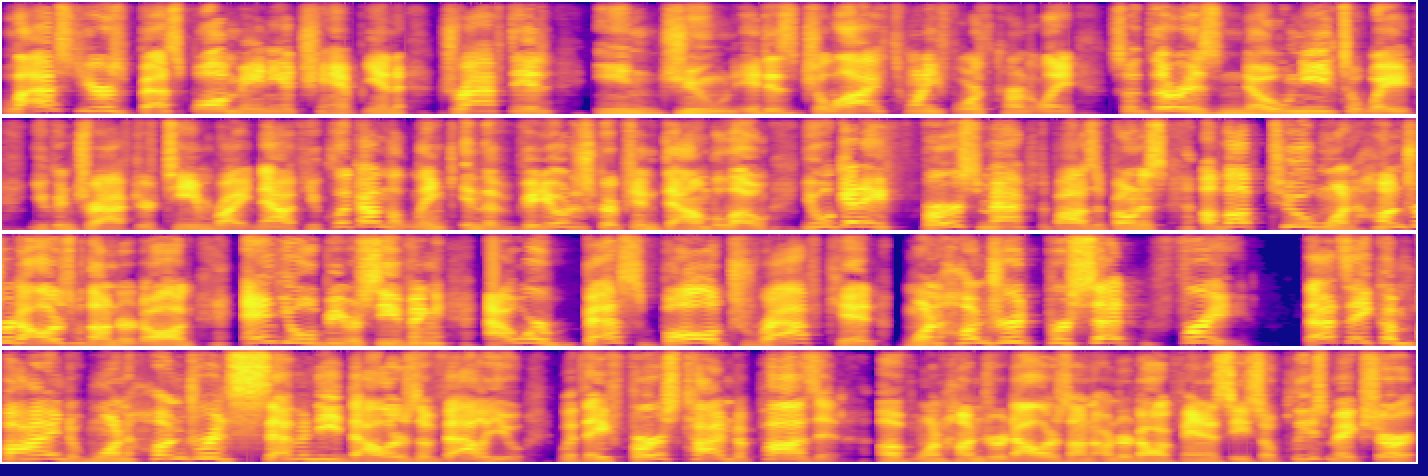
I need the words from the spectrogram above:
Last year's Best Ball Mania champion drafted in June. It is July 24th currently, so there is no need to wait. You can draft your team right now. If you click on the link in the video description down below, you will get a first match deposit bonus of up to $100 with Underdog, and you will be receiving our Best Ball draft kit 100% free. That's a combined $170 of value with a first time deposit of $100 on Underdog Fantasy. So please make sure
